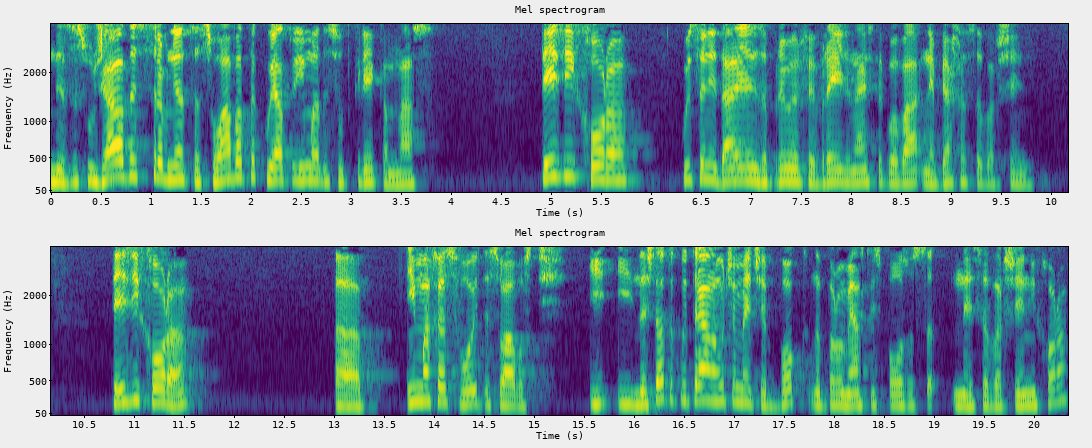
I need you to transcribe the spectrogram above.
не заслужава да се сравнят с славата, която има да се открие към нас. Тези хора, които са ни дадени за пример в Евреи 11 глава, не бяха съвършени. Тези хора а, имаха своите слабости. И, и нещата, които трябва да научим е, че Бог на първо място използва несъвършени хора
